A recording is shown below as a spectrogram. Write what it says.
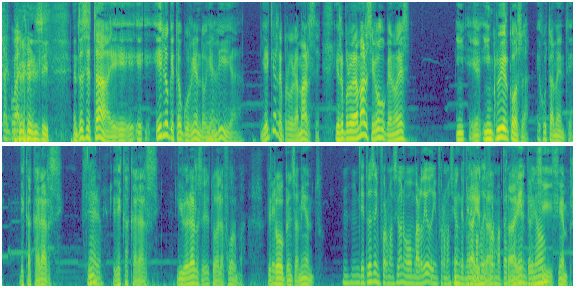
Tal cual. sí. Entonces está, eh, eh, eh, es lo que está ocurriendo hoy en día. Y hay que reprogramarse. Y reprogramarse, ojo, que no es in- incluir cosas, es justamente descascararse. ¿sí? Claro. Es descascararse, liberarse de toda la forma, de De- todo pensamiento. De toda esa información o bombardeo de información que tenemos de forma permanente, ¿no? Sí, siempre.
